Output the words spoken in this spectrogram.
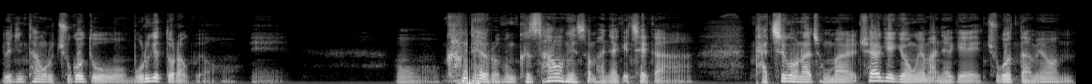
뇌진탕으로 죽어도 모르겠더라고요. 예. 어, 그런데 여러분 그 상황에서 만약에 제가 다치거나 정말 최악의 경우에 만약에 죽었다면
